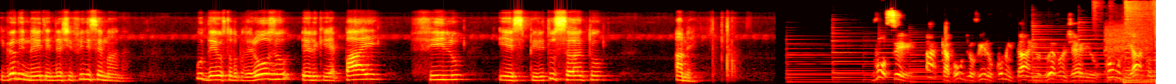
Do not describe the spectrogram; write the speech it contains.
e grandemente neste fim de semana. O Deus Todo-Poderoso, Ele que é Pai, Filho e Espírito Santo. Amém. Você acabou de ouvir o comentário do Evangelho com o diácono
